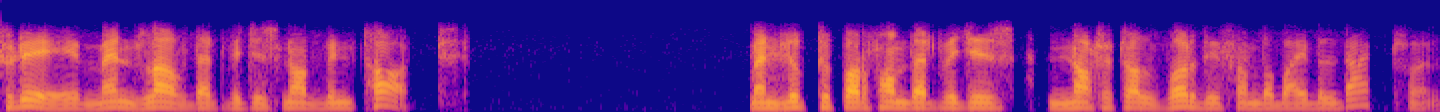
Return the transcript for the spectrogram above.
Today, men love that which has not been taught. Men look to perform that which is not at all worthy from the Bible doctrine.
